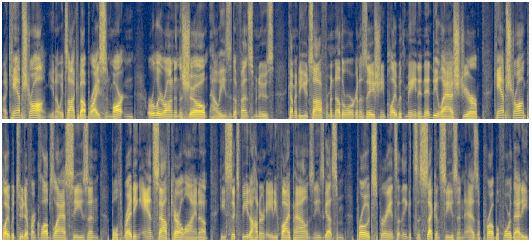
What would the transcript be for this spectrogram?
Uh, Cam Strong, you know, we talked about Bryson Martin earlier on in the show, how he's a defenseman who's coming to Utah from another organization. He played with Maine and Indy last year. Cam Strong played with two different clubs last season, both Reading and South Carolina. He's six feet, 185 pounds, and he's got some pro experience. I think it's his second season as a pro. Before that, he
